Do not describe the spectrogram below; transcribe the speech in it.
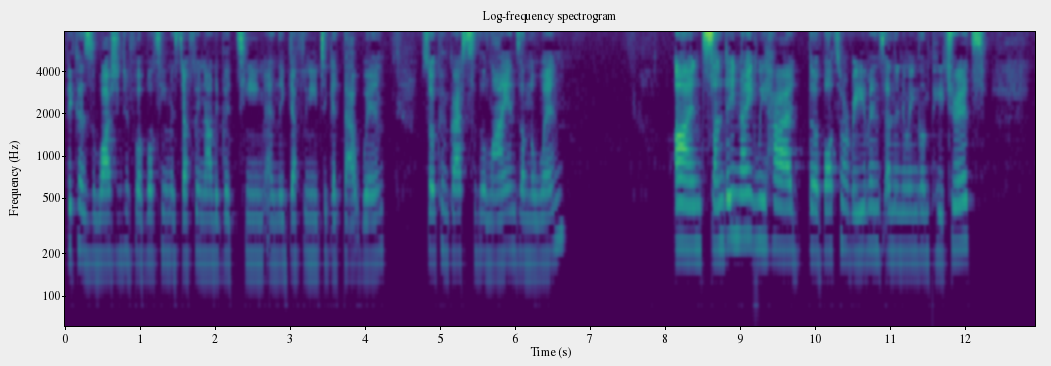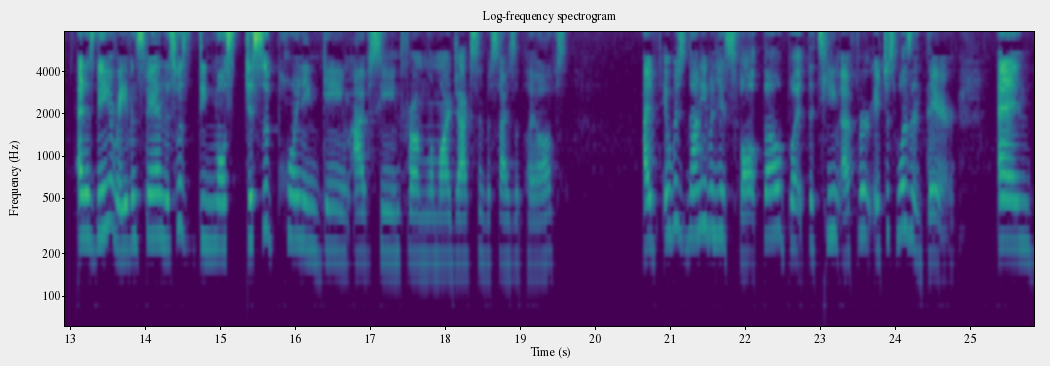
because the Washington football team is definitely not a good team, and they definitely need to get that win. So congrats to the Lions on the win. On Sunday night, we had the Baltimore Ravens and the New England Patriots. And as being a Ravens fan, this was the most disappointing game I've seen from Lamar Jackson besides the playoffs. I it was not even his fault though, but the team effort, it just wasn't there. And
